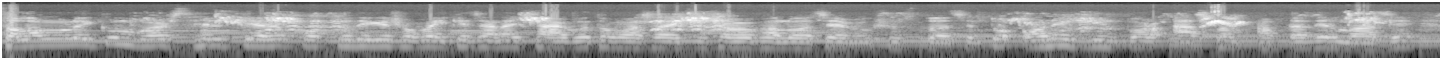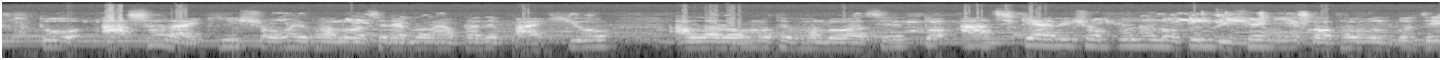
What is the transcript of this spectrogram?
সালাম আলাইকুম বার্ডস হেলথ কেয়ারের পক্ষ থেকে সবাইকে জানাই স্বাগতম। আশা রাখি সবাই ভালো আছে এবং সুস্থ আছেন। তো অনেক দিন পর আসলাম আপনাদের মাঝে। তো আশা রাখি সবাই ভালো আছেন এবং আপনাদের পাখিও আল্লাহ রহমতে ভালো আছে। তো আজকে আমি সম্পূর্ণ নতুন বিষয় নিয়ে কথা বলব। যে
